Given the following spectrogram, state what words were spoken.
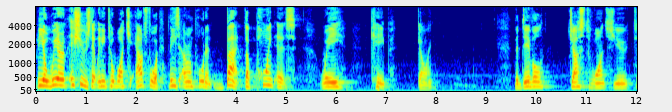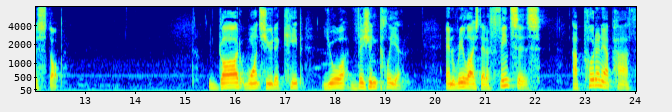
be aware of issues that we need to watch out for. These are important. But the point is, we keep going. The devil just wants you to stop. God wants you to keep your vision clear and realize that offenses are put in our path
